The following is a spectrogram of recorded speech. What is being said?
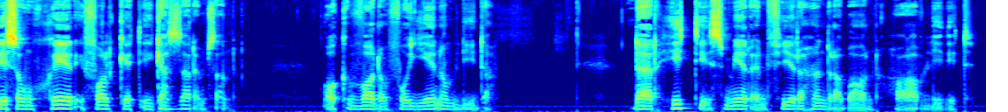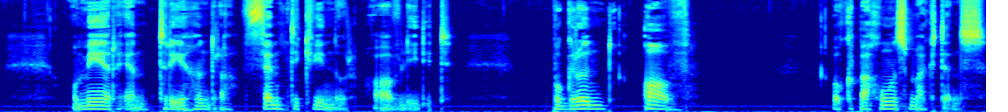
Det som sker i folket i Gazaremsan. Och vad de får genomlida. Där hittills mer än 400 barn har avlidit. Och mer än 350 kvinnor har avlidit. På grund av ockupationsmaktens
